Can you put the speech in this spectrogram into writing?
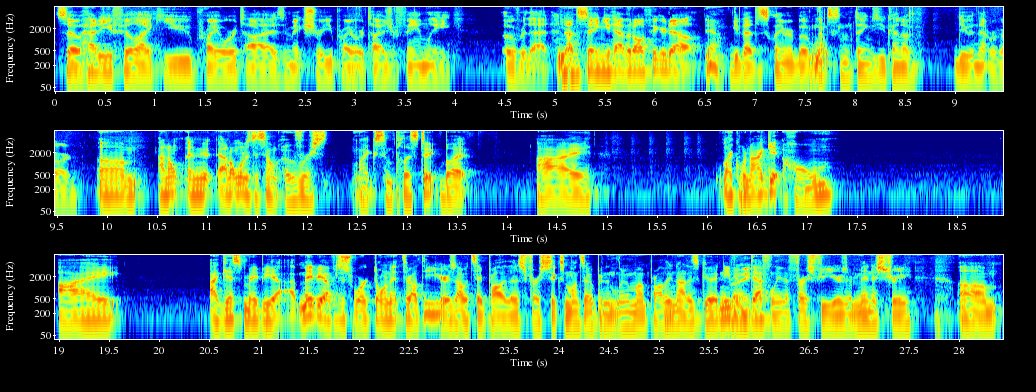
So how do you feel like you prioritize and make sure you prioritize your family over that? And Yeah. not saying you have it all figured out. Yeah. Give that disclaimer, but what's some things you kind of do in that regard? Um, I don't, and it, I don't want it to sound over like simplistic, but I like when I get home, I, I guess maybe maybe I've just worked on it throughout the years. I would say probably those first six months open in Luma probably not as good, and even Right. definitely the first few years of ministry. Um,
